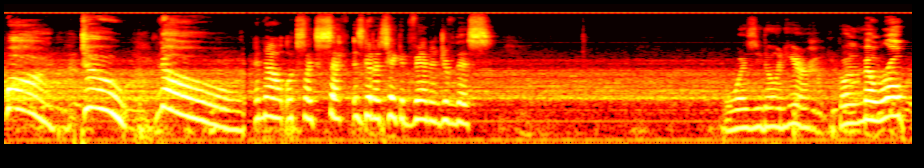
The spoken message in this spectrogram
One, two, no. And now it looks like Seth is going to take advantage of this. What is he doing here? Going to the middle rope.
